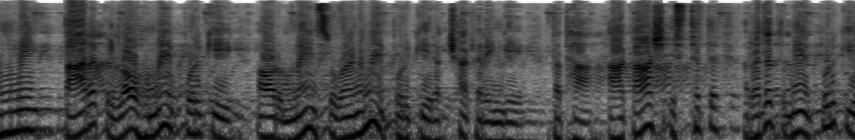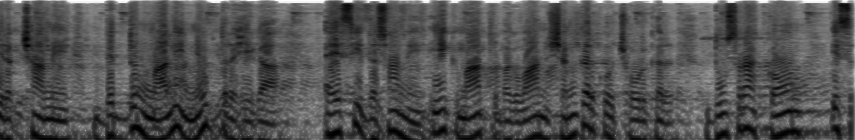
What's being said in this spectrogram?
उनमें तारक लौहमय पुर की और मैं सुवर्णमय पुर की रक्षा करेंगे, तथा आकाश स्थित रजत में पुर की रक्षा में विद्युन माली नियुक्त रहेगा। ऐसी दशा में एकमात्र भगवान शंकर को छोड़कर दूसरा कौन इस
